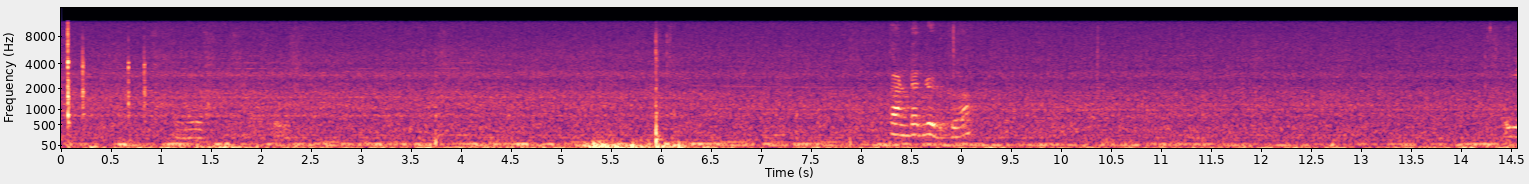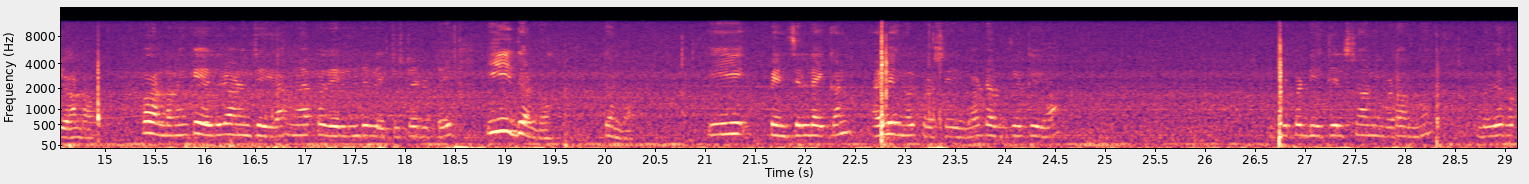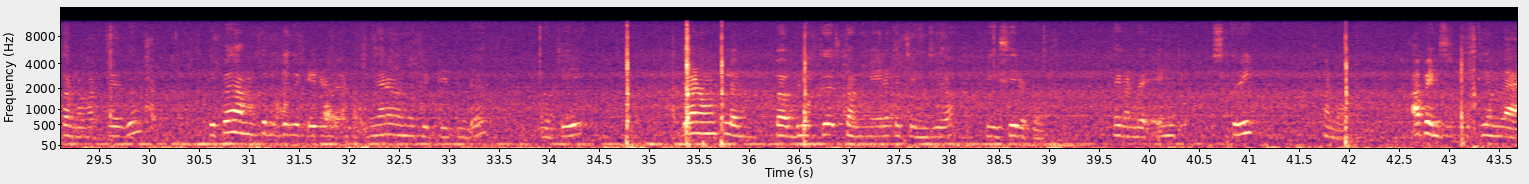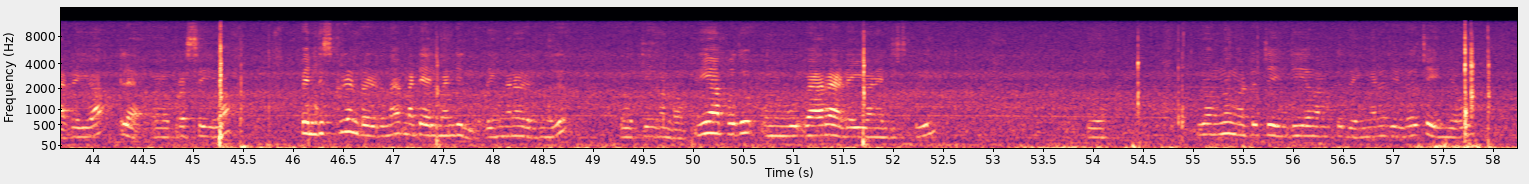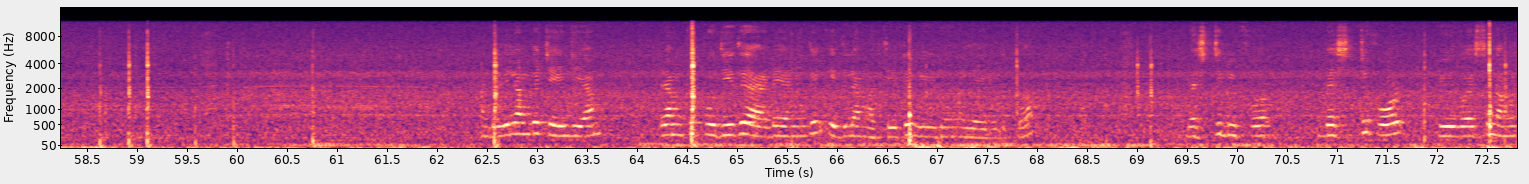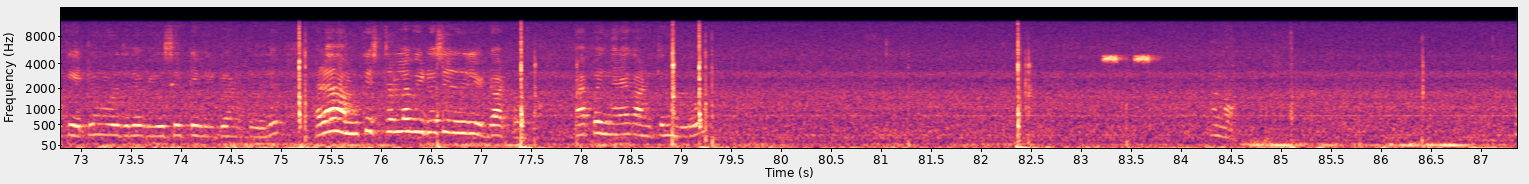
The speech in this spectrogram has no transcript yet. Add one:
കണ്ടന്റ് എടുക്കുക. വീഡിയോ കണ്ടോ? ഇപ്പോൾ കണ്ടോ? നിങ്ങൾക്ക് ഏത് വേണം ചെയ്യാം. ഞാൻ ഇപ്പോൾ ഇതിന്റെ ലേറ്റസ്റ്റ് ആയിട്ട് ഈ ഇത് കണ്ടോ? ഇത് കണ്ടോ? ഈ പെൻസിലിന്റെ ഐക്കൺ അതിൽ നിങ്ങൾ പ്രസ് ചെയ്യുക. ഡബിൾ ക്ലിക്ക് ചെയ്യുക. ഇതിപ്പോൾ ഡീറ്റെയിൽസ് ആണ് ഇവിടെ വന്നു ഇതൊക്കെ കണ്ടോ? കറക്റ്റ് ഇപ്പോൾ നമുക്ക് ഇത് കിട്ടിയിട്ടുണ്ട് ഇങ്ങനെ ഒന്ന് കിട്ടിയിട്ടുണ്ട്. ഓക്കെ ഇതാണ് നമുക്ക് പബ്ലിക് തമ്മിലൊക്കെ ചേഞ്ച് ചെയ്യുക. കേട്ടോ കണ്ടോ? എന്റെ സ്ക്രീൻ കണ്ടോ? ആ പെൻസിൽ സ്റ്റിക്കിൽ നമ്മൾ ആഡ് ചെയ്യുക അല്ലേ? പ്രസ് ചെയ്യുക. പെൻസിൽ സ്ക്രീൻ ഉണ്ടായിരുന്ന മറ്റേ എലിമെന്റ് ഇല്ല? അത് ഇങ്ങനെ വരുന്നത്. ഓക്കെ കണ്ടോ? ഇനി അപ്പോൾ ഇത് ഒന്ന് വേറെ ആഡ് ചെയ്യുകയാണ് എന്റെ സ്ക്രീൻ ഇതൊന്നും ഇങ്ങോട്ട് ചേഞ്ച് ചെയ്യാൻ നമുക്ക് ഇത് എങ്ങനെ ചെയ്താൽ ചേഞ്ച് ആവും. ഇതിൽ നമുക്ക് ചേഞ്ച് ചെയ്യാം. നമുക്ക് പുതിയത് ആഡ് ചെയ്യണമെങ്കിൽ ഇതിൽ അമർത്തിയിട്ട് വീഡിയോ എന്നുള്ളത് എടുക്കുക. Just before best for viewers നമുക്ക് ഏറ്റവും കൂടുതൽ വ്യൂസ് കിട്ടിയ വീഡിയോ ആണ് ഇപ്പോൾ ഇതിൽ അല്ല നമുക്ക് ഇഷ്ടമുള്ള വീഡിയോസ് ഇതിൽ ഇടാം കേട്ടോ. അപ്പോൾ ഇങ്ങനെ കാണിക്കുന്നുള്ളൂ. ആണോ?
